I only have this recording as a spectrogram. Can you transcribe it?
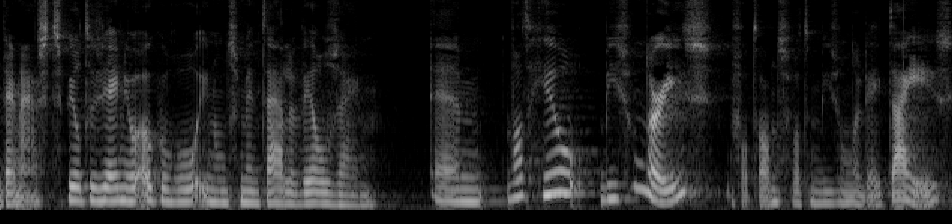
daarnaast speelt de zenuw ook een rol in ons mentale welzijn. Um, wat heel bijzonder is, of althans wat een bijzonder detail is,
